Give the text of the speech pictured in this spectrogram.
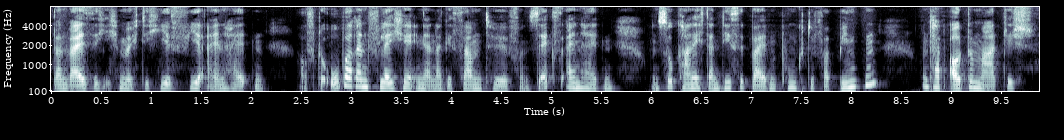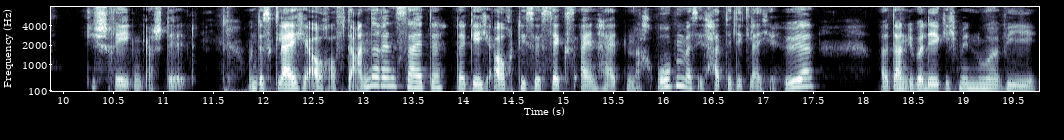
Dann weiß ich, ich möchte hier vier Einheiten auf der oberen Fläche in einer Gesamthöhe von sechs Einheiten und so kann ich dann diese beiden Punkte verbinden und habe automatisch die Schrägen erstellt. Und das gleiche auch auf der anderen Seite, da gehe ich auch diese sechs Einheiten nach oben, weil sie hatte die gleiche Höhe. Äh, dann überlege ich mir nur, wie,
